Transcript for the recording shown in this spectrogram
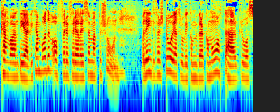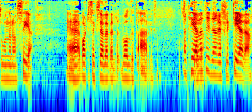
kan vara en del. Vi kan både vara offer och förövare i samma person. Och Det är inte först då jag tror vi kommer börja komma åt det här gråzonen och se eh, vart det sexuella våldet är. Liksom. Att hela tiden reflektera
